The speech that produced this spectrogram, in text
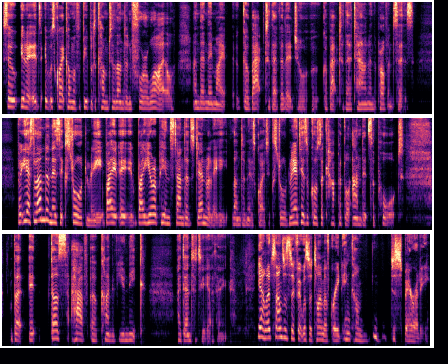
So, you know, it, it was quite common for people to come to London for a while and then they might go back to their village or, or go back to their town in the provinces. But yes, London is extraordinary. By, eh, by European standards generally, London is quite extraordinary. It is, of course, a capital and it's a port, but it does have a kind of unique identity, I think. Yeah, and it sounds as if it was a time of great income disparity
